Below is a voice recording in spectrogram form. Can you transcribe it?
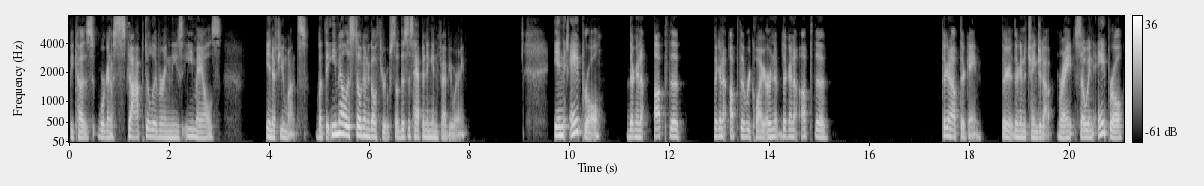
because we're going to stop delivering these emails in a few months. But the email is still going to go through. So this is happening in February. In April, they're going to up the they're going to up the require or they're going to up the they're going to up their game. They're they're going to change it up, right? So in April,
